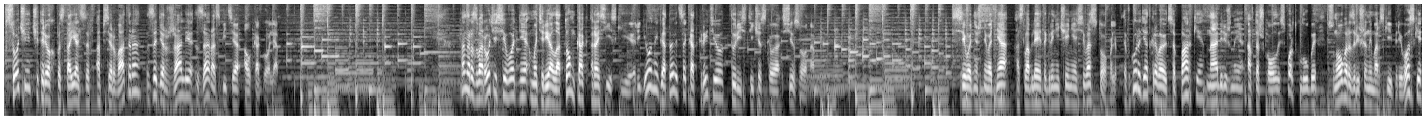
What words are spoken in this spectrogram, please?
Сочи четырех постояльцев обсерватора задержали за распитие алкоголя. А на развороте сегодня материал о том, как российские регионы готовятся к открытию туристического сезона сегодняшнего дня ослабляет ограничения Севастополь. В городе открываются парки, набережные, автошколы, спортклубы, снова разрешены морские перевозки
